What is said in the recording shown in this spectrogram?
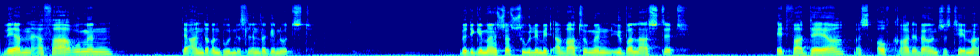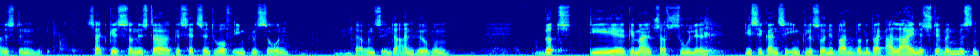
Werden Erfahrungen der anderen Bundesländer genutzt? Wird die Gemeinschaftsschule mit Erwartungen überlastet? Etwa der, was auch gerade bei uns das Thema ist, denn seit gestern ist der Gesetzentwurf Inklusion bei uns in der Anhörung. Wird die Gemeinschaftsschule diese ganze Inklusion in Baden-Württemberg alleine stemmen müssen?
